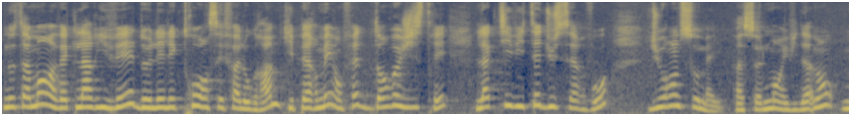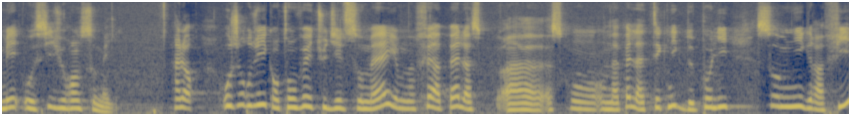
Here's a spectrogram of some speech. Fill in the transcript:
notamment avec l'arrivée de l'électroencéphalogramme qui permet en fait d'enregistrer l'activité du cerveau durant le sommeil, pas seulement évidemment, mais aussi durant le sommeil. Alors, aujourd'hui, quand on veut étudier le sommeil, on fait appel à ce, qu'on appelle la technique de polysomnigraphie,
